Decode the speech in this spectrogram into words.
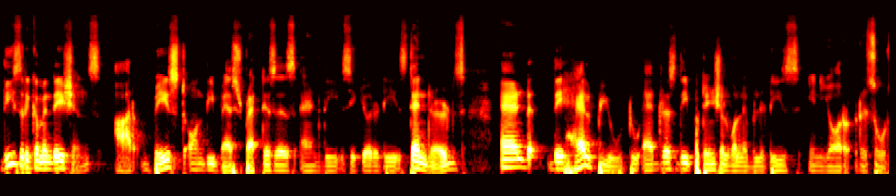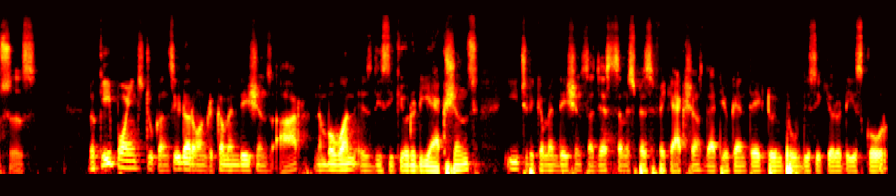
These recommendations are based on the best practices and the security standards and they help you to address the potential vulnerabilities in your resources. The key points to consider on recommendations are number one is the security actions. Each recommendation suggests some specific actions that you can take to improve the security score.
